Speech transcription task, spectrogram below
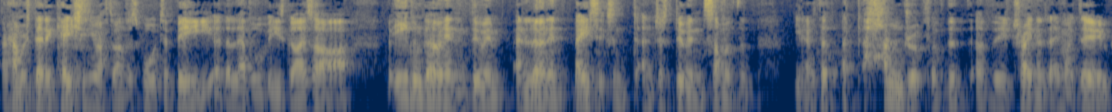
and how much dedication you have to have the sport to be at the level these guys are. But even going in and doing and learning basics and, and just doing some of the, you know, the hundredth of the of the training that they might do,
